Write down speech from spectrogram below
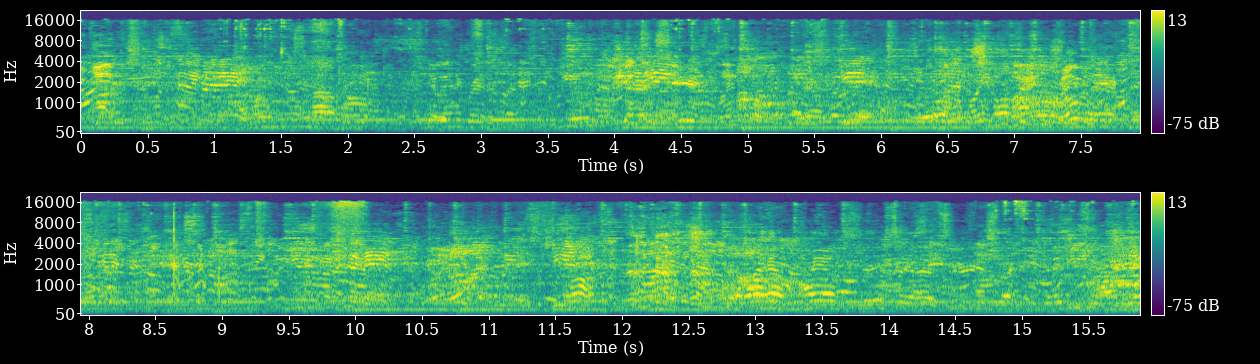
I have, I have seriously, I have serious recommendations.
